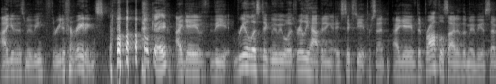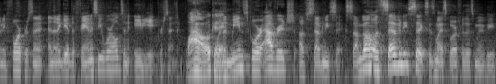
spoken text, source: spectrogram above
I give this movie three different ratings. okay. I gave the realistic movie, what's really happening, a 68%. I gave the brothel side of the movie a 74%. And then I gave the fantasy worlds an 88%. Wow. Okay. With a mean score average of 76. So I'm going with 76 as my score for this movie.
